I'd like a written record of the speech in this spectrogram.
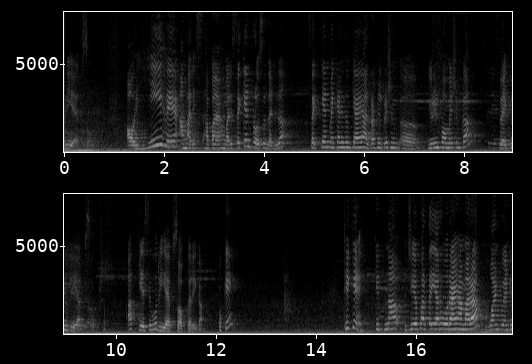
reabsorb और ये है हमारी, हमारे second process that is a second mechanism क्या है? अल्ट्रा फिल्ट्रेशन यूरिन फॉर्मेशन का? सिलेक्टिव रीएब्सॉर्प्शन अब कैसे वो रीएब्सॉर्ब करेगा? Okay okay? ठीक है? कितना जीएफआर तैयार हो रहा है हमारा? 125 ट्वेंटी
